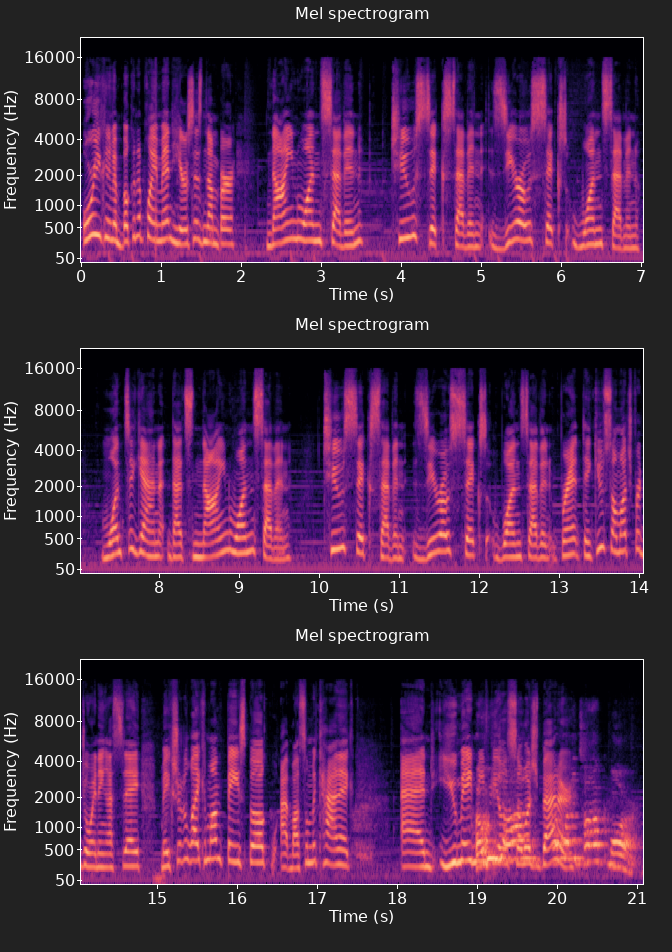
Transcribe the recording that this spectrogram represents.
Or you can even book an appointment. Here's his number 917 267 0617. Once again, that's 917 267 0617. Brant, thank you so much for joining us today. Make sure to like him on Facebook at Muscle Mechanic. And you made me feel so much I better. want to talk more.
